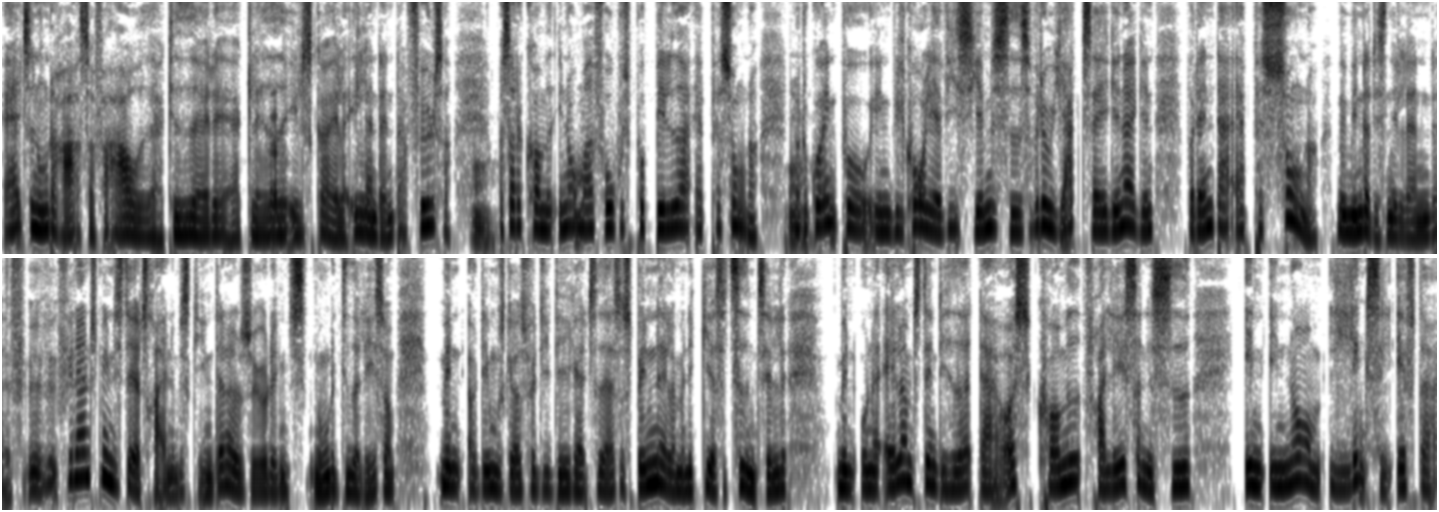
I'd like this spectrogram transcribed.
Er altid nogen, der raser forarvet, er kede af det, er glade, ja. elsker, eller et eller andet. Der er følelser. Mm. Og så er der kommet enormt meget fokus på billeder af personer. Mm. Når du går ind på en vilkårlig avis hjemmeside, så vil du jo jagtage igen og igen, hvordan der er personer, medmindre det er sådan et eller andet øh, Finansministeriets regnemaskine, den er jo så ikke nogen, der gider læse om. Men, og det er måske også, fordi det ikke altid er så spændende, eller man ikke giver sig tiden til det. Men under alle omstændigheder, der er også kommet fra læsernes side en enorm længsel efter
